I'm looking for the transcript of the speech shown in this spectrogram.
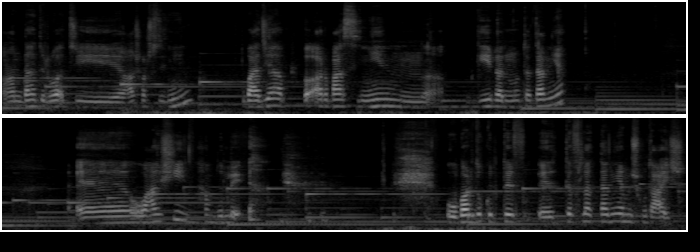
عندها دلوقتي عشر سنين وبعديها بأربع سنين جه بنوتة تانية. آه وعايشين الحمد لله. وبرضه كنت الطفلة التانية مش متعايشة.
